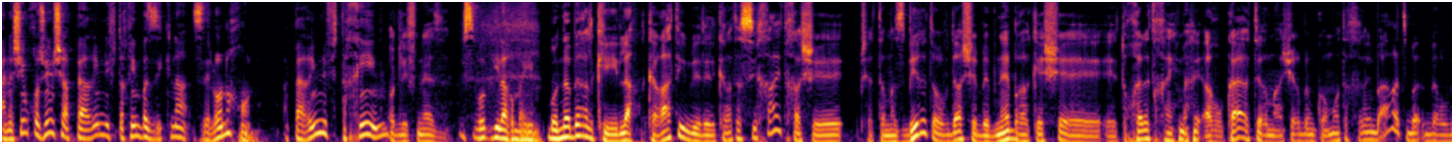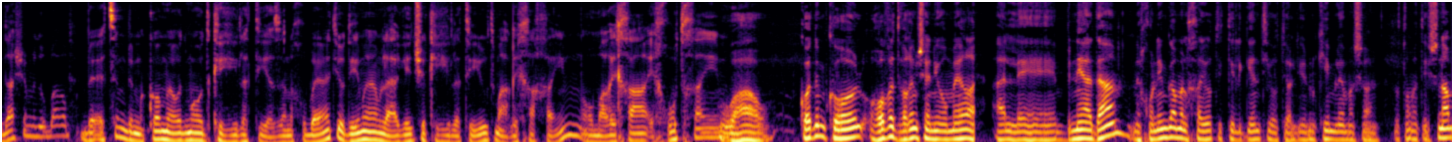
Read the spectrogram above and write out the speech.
אנשים חושבים שהפערים נפתחים בזקנה, זה לא נכון. הפערים נפתחים עוד לפני זה. בסביבות גיל 40. בוא נדבר על קהילה. קראתי לקראת השיחה איתך ש... שאתה מסביר את העובדה שבבני ברק יש אה, אה, תוחלת חיים ארוכה יותר מאשר במקומות אחרים בארץ, בעובדה שמדובר בעצם במקום מאוד מאוד קהילתי. אז אנחנו באמת יודעים היום להגיד שקהילתיות מאריכה חיים, או מאריכה איכות חיים? וואו. קודם כל, רוב הדברים שאני אומר על uh, בני אדם נכונים גם על חיות אינטליגנטיות, על יונקים למשל. זאת אומרת, ישנם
